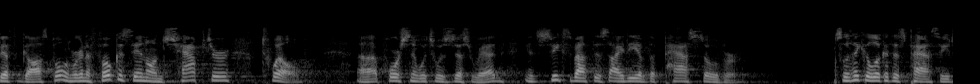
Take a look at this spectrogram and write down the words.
fifth gospel, and we're going to focus in on chapter 12, uh, a portion of which was just read. It speaks about this idea of the Passover. So take a look at this passage,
